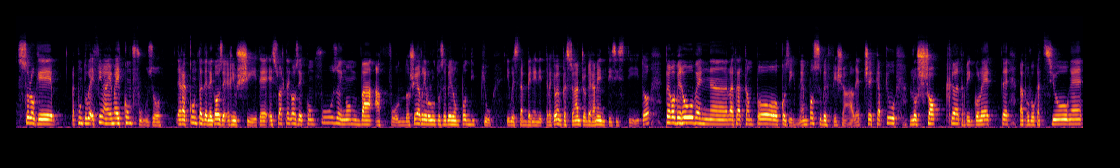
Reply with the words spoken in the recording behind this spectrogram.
solo che appunto il film è, è confuso, racconta delle cose riuscite e su altre cose è confuso e non va a fondo. Cioè avrei voluto sapere un po' di più di questa Benedetta, perché è un personaggio veramente esistito, però Verhoeven eh, la tratta un po' così, è un po' superficiale, cerca più lo shock, tra virgolette, la provocazione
